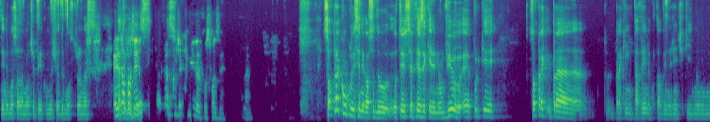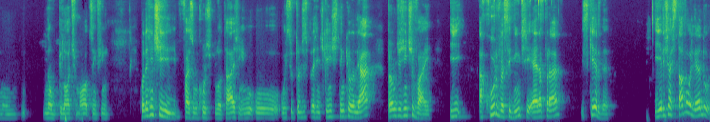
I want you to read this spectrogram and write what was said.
tem demonstrado na MotoGP, como já demonstrou nas. Ele está fazendo o que o Jack Miller fosse fazer. Né? Só para concluir esse negócio do. Eu tenho certeza que ele não viu, é porque. Só para quem está vendo, que está ouvindo a gente que não, não, não pilote motos, enfim. Quando a gente faz um curso de pilotagem, o, o, o instrutor diz para a gente que a gente tem que olhar para onde a gente vai. E a curva seguinte era para esquerda. E ele já estava olhando,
